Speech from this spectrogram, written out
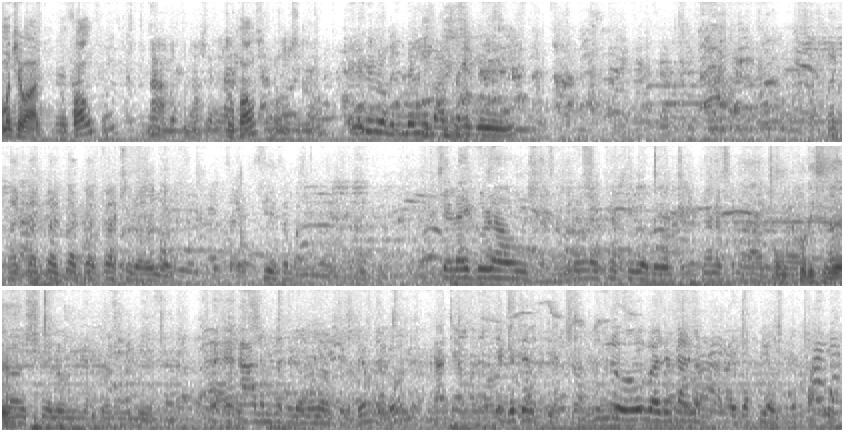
much you want? Two pound? Two pound? What, what, what, what, what, what, what you know, look. See somebody, you know. She like around, you don't like to see about, none of some like, you know. police is there. Shell on the phone in the base. And all them just going to kill them alone. Not them alone. You get them, no, by the time you like the pills, the package,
